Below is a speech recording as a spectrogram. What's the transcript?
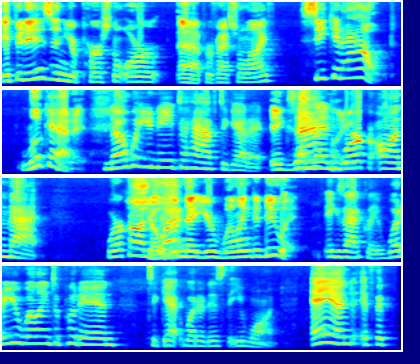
if it is in your personal or uh, professional life, seek it out. Look at it. know what you need to have to get it. And Exactly. then work on that. Work on Show what, them that you're willing to do it. Exactly. What are you willing to put in to get what it is that you want? And if it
